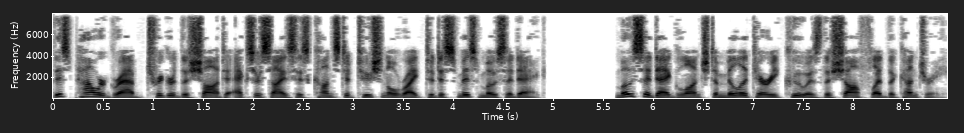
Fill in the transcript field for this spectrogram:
This power grab triggered the Shah to exercise his constitutional right to dismiss Mossadegh. Mossadegh launched a military coup as the Shah fled the country.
